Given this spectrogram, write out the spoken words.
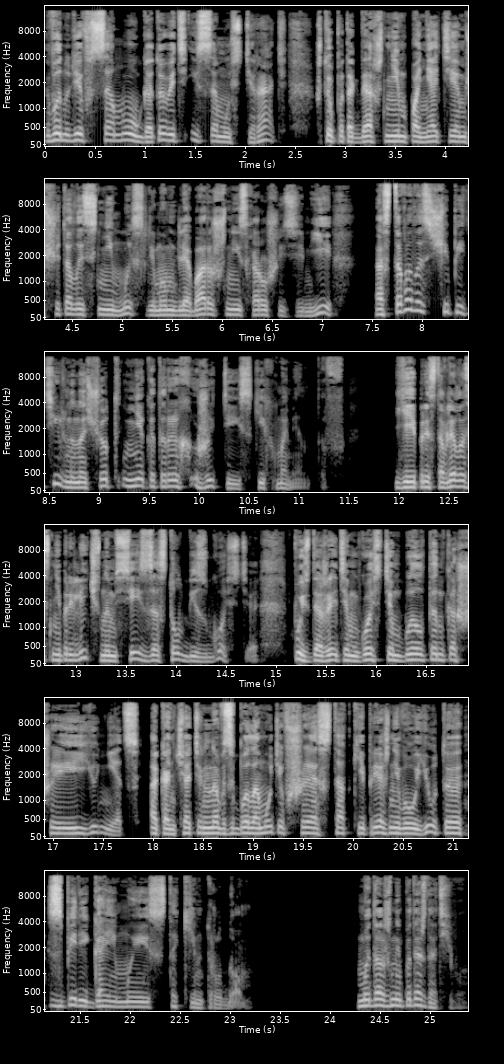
вынудив саму готовить и саму стирать, что по тогдашним понятиям считалось немыслимым для барышни из хорошей семьи, оставалась щепетильна насчет некоторых житейских моментов. Ей представлялось неприличным сесть за стол без гостя, пусть даже этим гостем был тонкошеий юнец, окончательно взбаламутивший остатки прежнего уюта, сберегаемые с таким трудом. Мы должны подождать его»,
